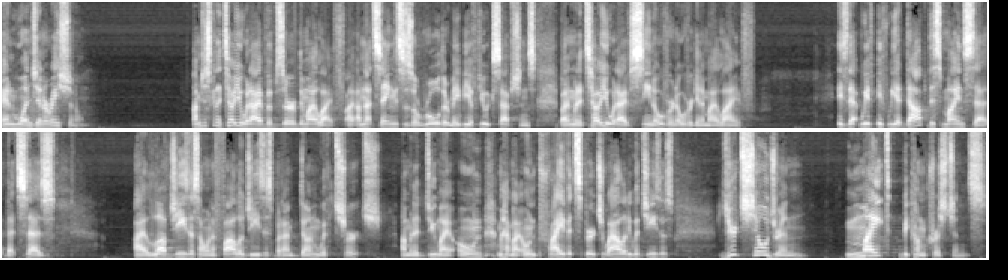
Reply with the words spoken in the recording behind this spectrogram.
and one generational. I'm just going to tell you what I've observed in my life. I, I'm not saying this is a rule, there may be a few exceptions, but I'm going to tell you what I've seen over and over again in my life is that if we adopt this mindset that says, I love Jesus, I want to follow Jesus, but I'm done with church. I'm going to do my own, I'm going to have my own private spirituality with Jesus. Your children might become Christians,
